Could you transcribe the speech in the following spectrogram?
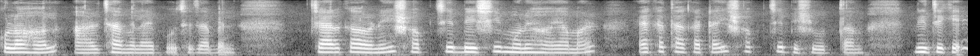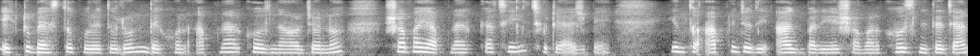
কোলাহল আর ঝামেলায় পৌঁছে যাবেন। যার কারণে সবচেয়ে বেশি মনে হয় আমার একা থাকাটাই সবচেয়ে বেশি উত্তম। নিজেকে একটু ব্যস্ত করে তুলুন। দেখুন, আপনার খোঁজ নেওয়ার জন্য সবাই আপনার কাছেই ছুটে আসবে। কিন্তু আপনি যদি আগ বাড়িয়ে সবার খোঁজ নিতে যান,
